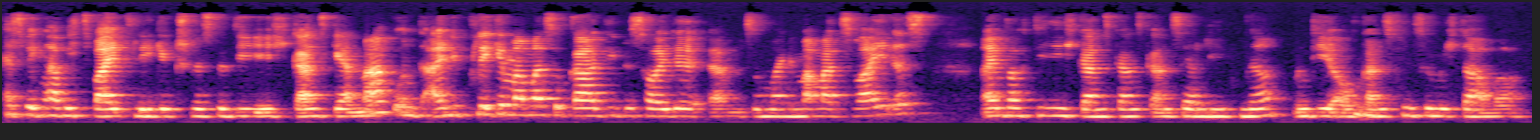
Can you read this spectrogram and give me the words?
Deswegen habe ich zwei Pflegegeschwister, die ich ganz gern mag und eine Pflegemama sogar, die bis heute ähm, so meine Mama 2 ist. Einfach die ich ganz, ganz, ganz sehr lieb, ne? Und die auch ganz viel für mich da war.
